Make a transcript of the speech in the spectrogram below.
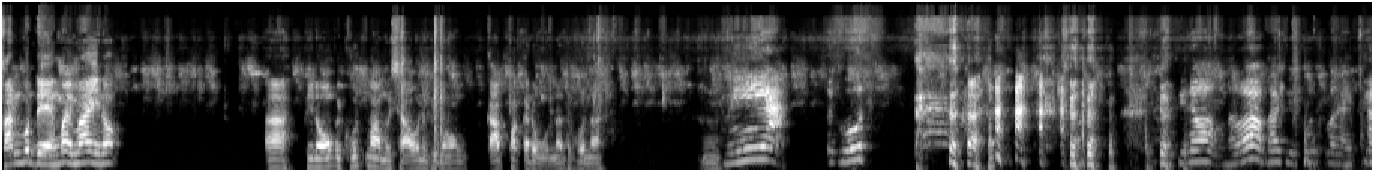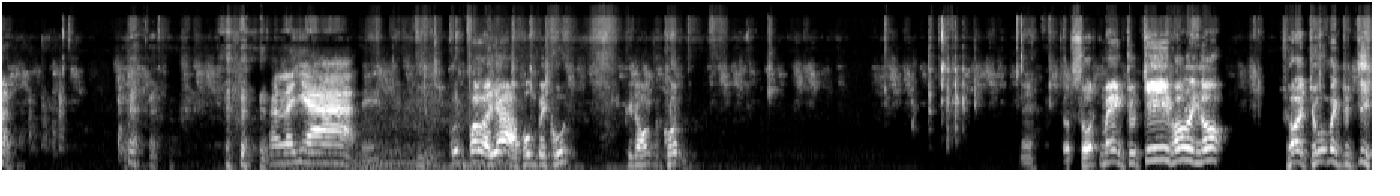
คันมดแดงไม่ไหมเนาะอ่าพี่น้องไปคุดมาเมื่อเช้าเนี่ยพี่น้องกราบพักกระโดดนะทุกคนนะเนี่ยไปคุด พี่น้องเนาะเขาสิคุดมาให้พี่ภรรยาเด้คุดภรรยาผมไปคุด พี่น้องไปคุดนี่สดๆแม่งจุจี้พร้อมเลยเนาะช่วยจุแม่งจุจี้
